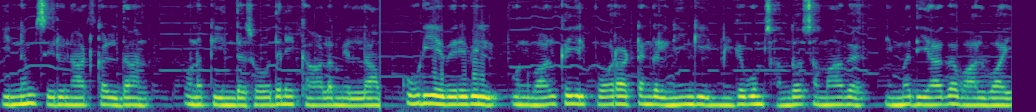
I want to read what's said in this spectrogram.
இன்னும் சிறு நாட்கள்தான். உனக்கு இந்த சோதனை காலம் எல்லாம் கூடிய விரைவில் உன் வாழ்க்கையில் போராட்டங்கள் நீங்கி மிகவும் சந்தோஷமாக நிம்மதியாக வாழ்வாய்.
